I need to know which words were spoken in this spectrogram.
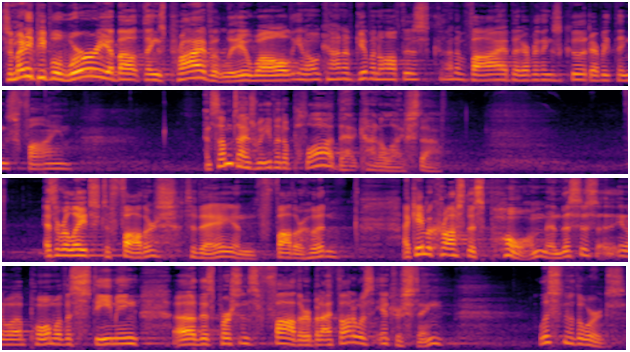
So many people worry about things privately while, you know, kind of giving off this kind of vibe that everything's good, everything's fine. And sometimes we even applaud that kind of lifestyle. As it relates to fathers today and fatherhood, I came across this poem, and this is, you know, a poem of esteeming uh, this person's father, but I thought it was interesting. Listen to the words.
